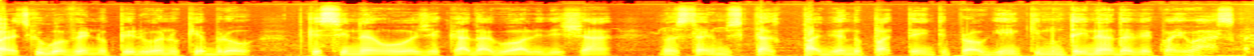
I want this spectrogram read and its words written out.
Parece que o governo peruano quebrou, porque senão hoje, cada gole de chá, nós teríamos que estar pagando patente para alguém que não tem nada a ver com a ayahuasca.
